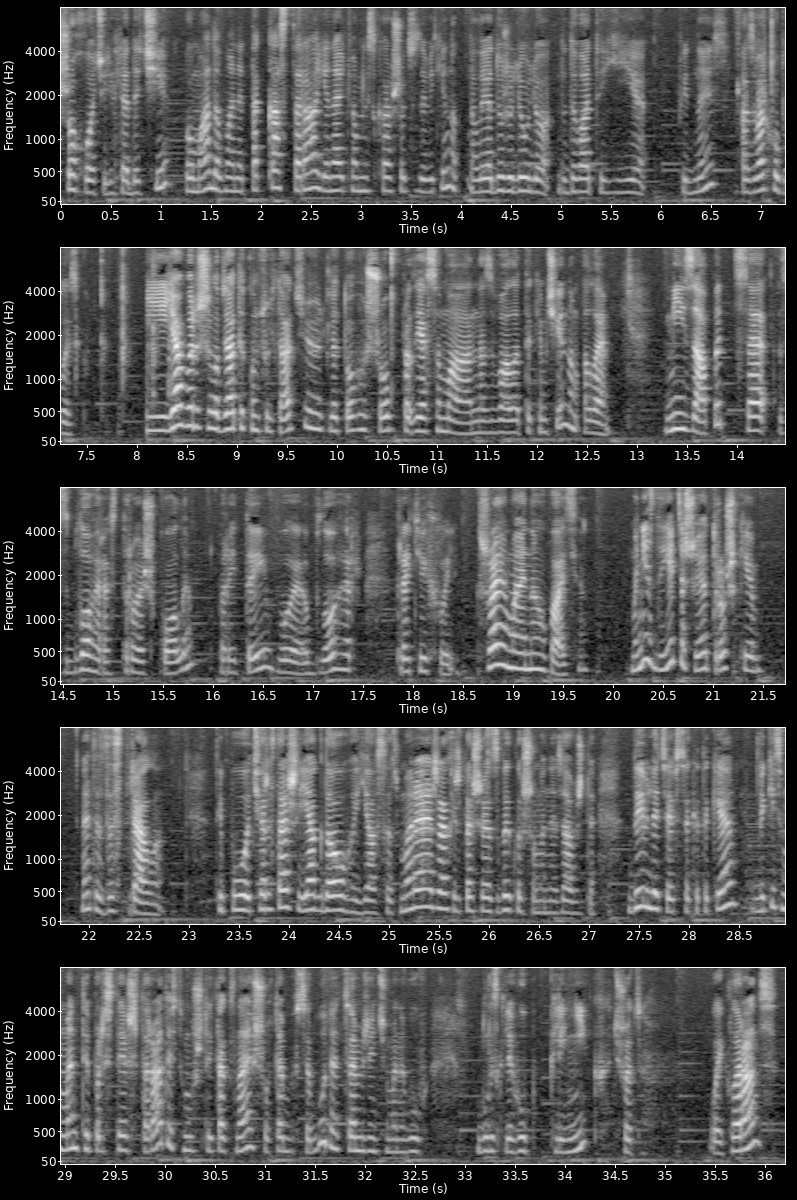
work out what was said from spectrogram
Що хочуть глядачі? Помада в мене така стара, я навіть вам не скажу, що це за відтінок, але я дуже люблю додавати її під низ, а зверху блиск. І я вирішила взяти консультацію для того, щоб я сама назвала таким чином, але мій запит це з блогера старої школи перейти в блогер третьої хвилі. Що я маю на увазі? Мені здається, що я трошки, знаєте, застряла. Типу, через те, що як довго я в соцмережах, через те, що я звикла, що мене завжди дивляться і всяке таке. В якийсь момент ти перестаєш старатись, тому що ти і так знаєш, що в тебе все буде. Це, між іншим, у мене був блиск для губ клінік. Що це? Ой, Кларанс.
